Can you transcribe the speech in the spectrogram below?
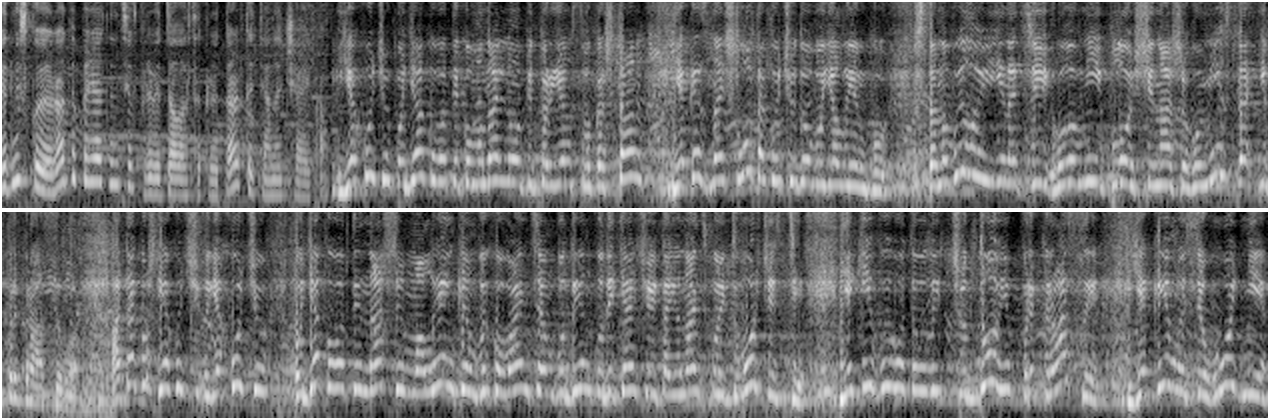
Від міської ради пирятинців привітала секретар Тетяна Чайка. Я хочу подякувати комунальному підприємству Каштан, яке знайшло таку чудову ялинку, встановило її на цій головній площі нашого міста і прикрасило. А також я хочу, я хочу подякувати нашим маленьким вихованцям будинку дитячої та юнацької творчості, які виготовили чудові прикраси, якими сьогодні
